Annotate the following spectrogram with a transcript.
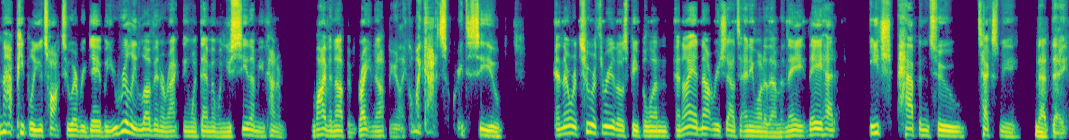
not people you talk to every day, but you really love interacting with them. And when you see them, you kind of liven up and brighten up and you're like, Oh my God, it's so great to see you. And there were two or three of those people and, and I had not reached out to any one of them and they, they had each happened to text me that day.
